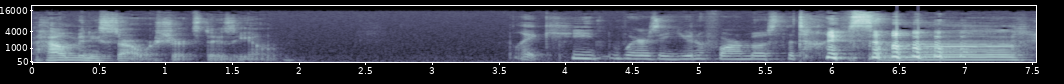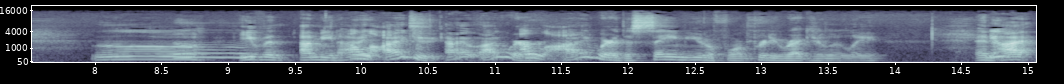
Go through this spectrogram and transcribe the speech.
How many Star Wars shirts does he own? Like he wears a uniform most of the time, so Uh, uh, even I mean I. I do I, I wear A lot. I wear the same uniform pretty regularly, and You- I,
